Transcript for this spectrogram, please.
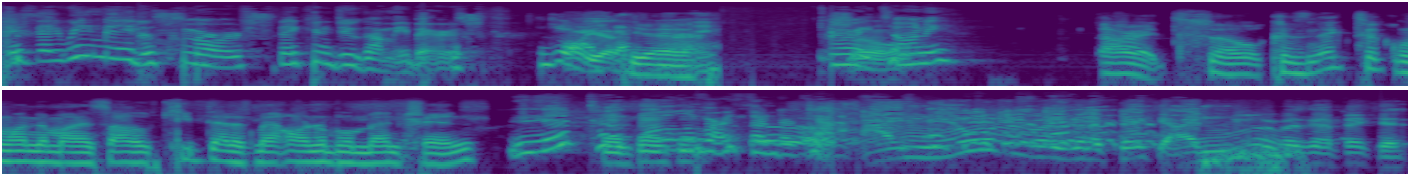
they if they remade the Smurfs, they can do gummy bears. Yeah, Oh, yeah. definitely. All right, So- Tony. All right, so because Nick took one of mine, so I'll keep that as my honorable mention. Nick took all of our Thundercats. I knew everybody was gonna pick it. I knew everybody was gonna pick it.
